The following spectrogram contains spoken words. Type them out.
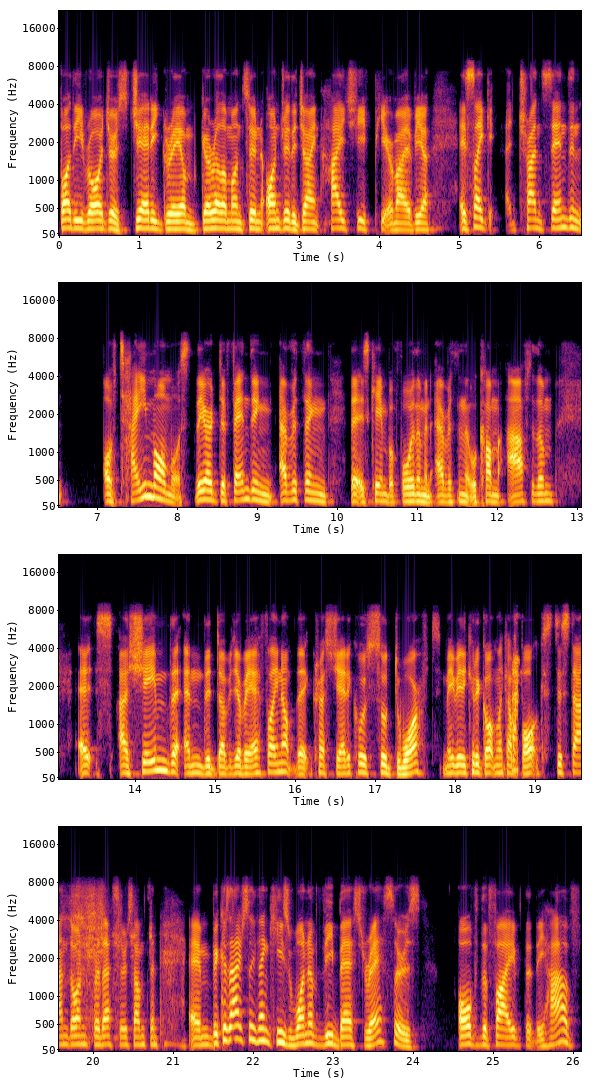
Buddy Rogers, Jerry Graham, Gorilla Monsoon, Andre the Giant, High Chief Peter Maivia. It's like transcendent of time almost. They are defending everything that has came before them and everything that will come after them. It's a shame that in the WWF lineup that Chris Jericho is so dwarfed. Maybe they could have got him like a box to stand on for this or something. Um, because I actually think he's one of the best wrestlers of the five that they have.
